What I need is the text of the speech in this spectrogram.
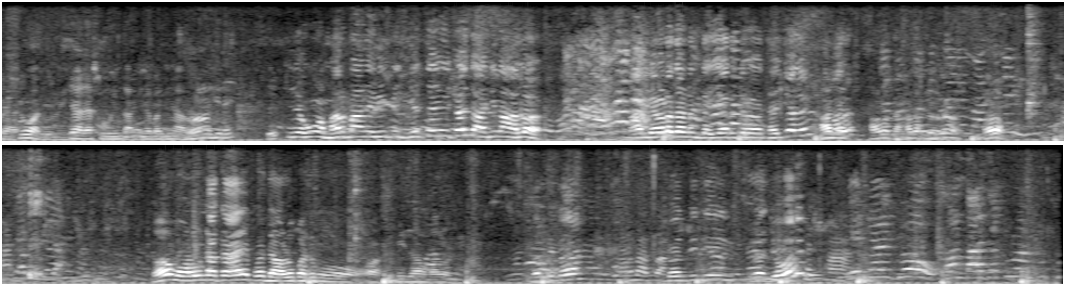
કશું વાંધો નહીં. ત્યારે સુઈ દાગીના બાગીના હાલવાના છે ને એ હું અમાર એવી જે તે છે દાગીના હાલ. આ લેવડો તાણે તૈયાર થઈ ગયા છે હાલો અમારે. હાલો હાલો હાલો. હા મોડું ના થાય પણ દાડો પાસે બીજા અમારો શાંતિથી હો. અને બેટા લે, આમ, પપૈયાની થેલી લઈ જા. આ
